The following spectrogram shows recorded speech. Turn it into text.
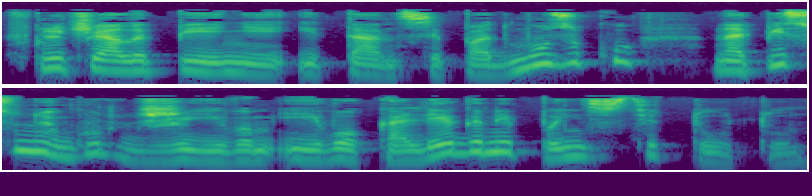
включала пение и танцы под музыку, написанную Гурджиевым и его коллегами по институту.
